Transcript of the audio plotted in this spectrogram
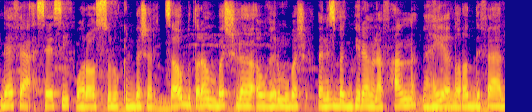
دافع أساسي وراء السلوك البشري سواء بطريقة مباشرة أو غير مباشرة. فنسبة كبيرة من أفعالنا ما هي إلا رد فعل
